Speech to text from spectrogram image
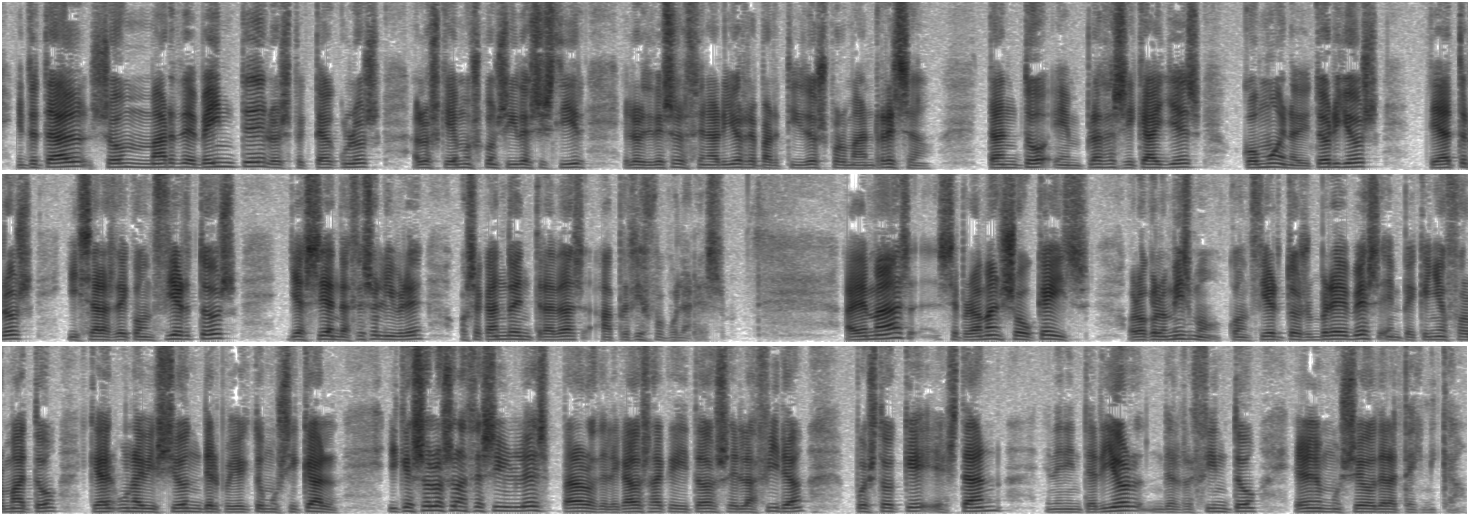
En total son más de 20 los espectáculos a los que hemos conseguido asistir en los diversos escenarios repartidos por Manresa, tanto en plazas y calles como en auditorios, teatros y salas de conciertos, ya sean de acceso libre o sacando entradas a precios populares. Además, se programan showcase, o lo que es lo mismo, conciertos breves en pequeño formato que dan una visión del proyecto musical y que solo son accesibles para los delegados acreditados en la FIRA, puesto que están en el interior del recinto en el Museo de la Técnica.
